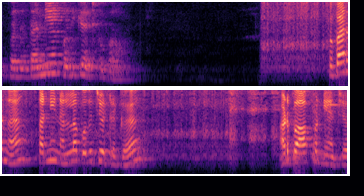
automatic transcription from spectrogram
இப்போ இந்த தண்ணியை கொதிக்க வச்சுக்க போகிறோம் இப்போ பாருங்கள் தண்ணி நல்லா கொதிச்சிட்ருக்கு. அடுப்பு ஆஃப் பண்ணியாச்சு.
